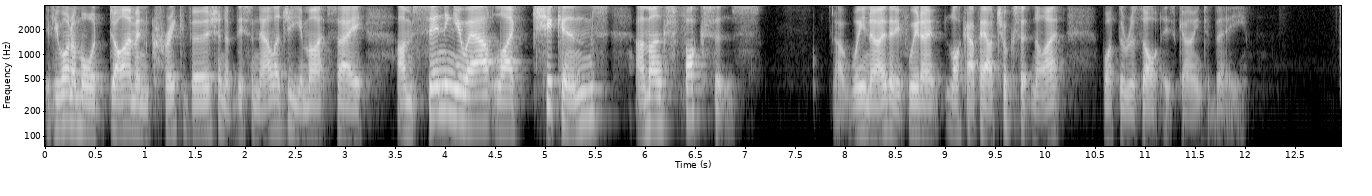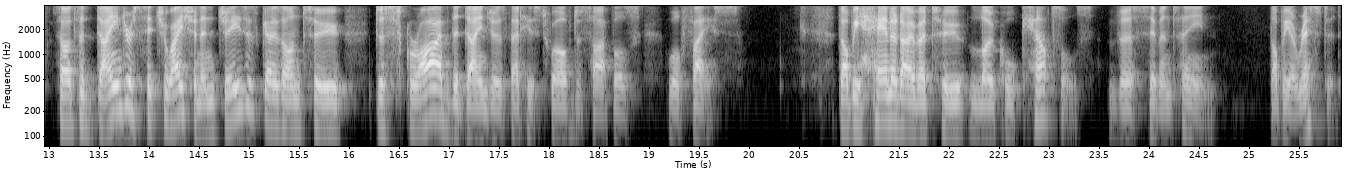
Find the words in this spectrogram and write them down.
If you want a more Diamond Creek version of this analogy, you might say, I'm sending you out like chickens amongst foxes. Uh, we know that if we don't lock up our chooks at night, what the result is going to be. So it's a dangerous situation, and Jesus goes on to describe the dangers that his 12 disciples will face. They'll be handed over to local councils, verse 17. They'll be arrested.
